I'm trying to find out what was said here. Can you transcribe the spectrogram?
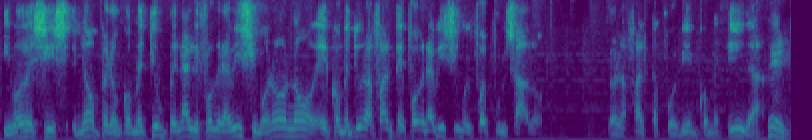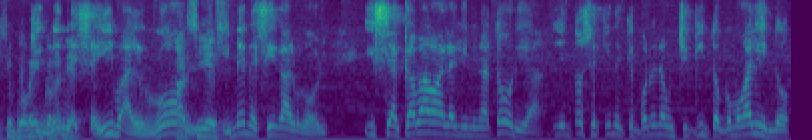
y vos decís, no, pero cometió un penal y fue gravísimo. No, no, eh, cometió una falta y fue gravísimo y fue expulsado. No, la falta fue bien cometida. Sí, se fue Jiménez se iba al gol. Jiménez iba al gol y se acababa la eliminatoria. Y entonces tiene que poner a un chiquito como Galindo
